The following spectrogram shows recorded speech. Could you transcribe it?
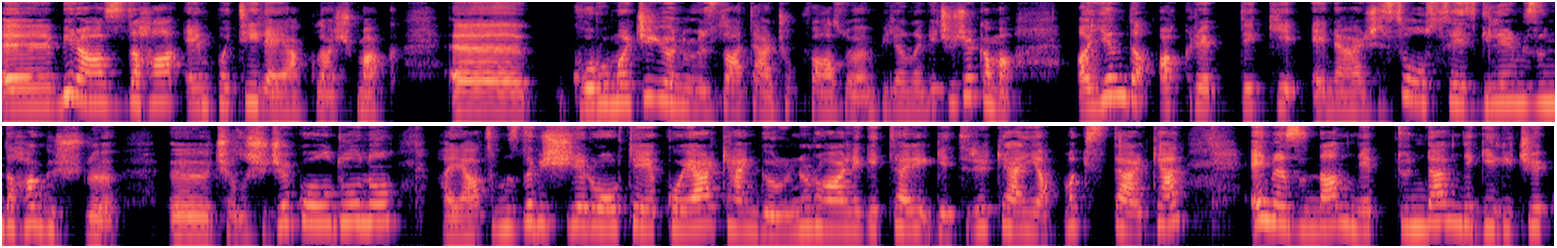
e, biraz daha empatiyle yaklaşmak, e, korumacı yönümüz zaten çok fazla ön plana geçecek ama ayın da akrepteki enerjisi o sezgilerimizin daha güçlü e, çalışacak olduğunu, hayatımızda bir şeyler ortaya koyarken, görünür hale getirirken, yapmak isterken en azından Neptün'den de gelecek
